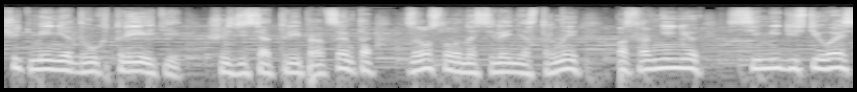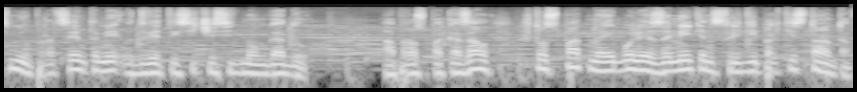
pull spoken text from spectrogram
чуть менее двух третей, 63% взрослого населения страны по сравнению с 78% в 2007 году. Опрос показал, что спад наиболее заметен среди протестантов.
